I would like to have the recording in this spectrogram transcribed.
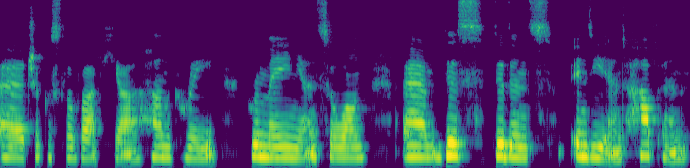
uh, Czechoslovakia, Hungary, Romania, and so on, um, this didn't in the end happen.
